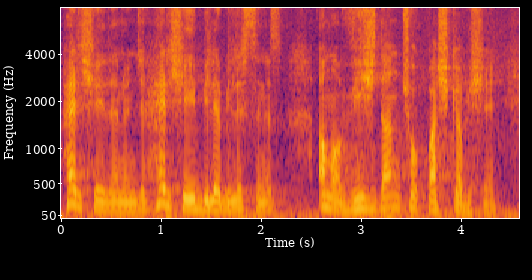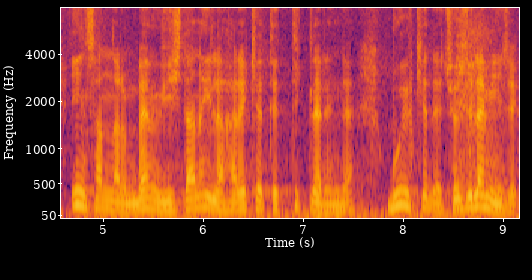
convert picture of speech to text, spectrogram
her şeyden önce her şeyi bilebilirsiniz ama vicdan çok başka bir şey. İnsanların ben vicdanıyla hareket ettiklerinde bu ülkede çözülemeyecek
